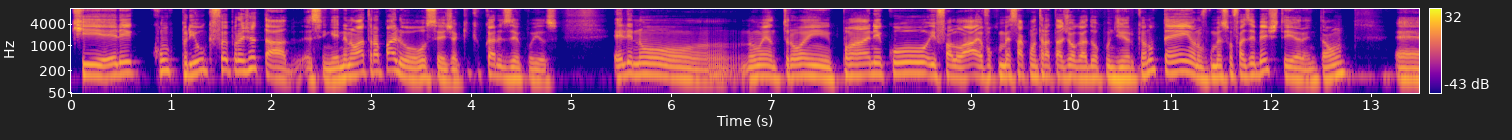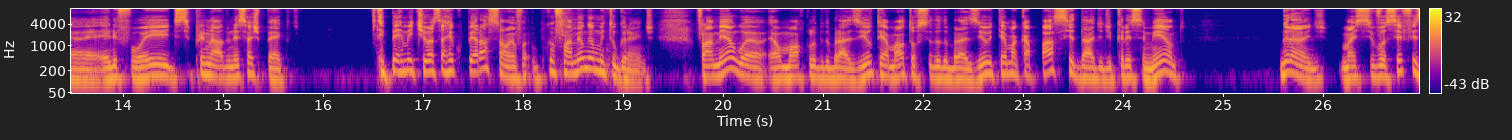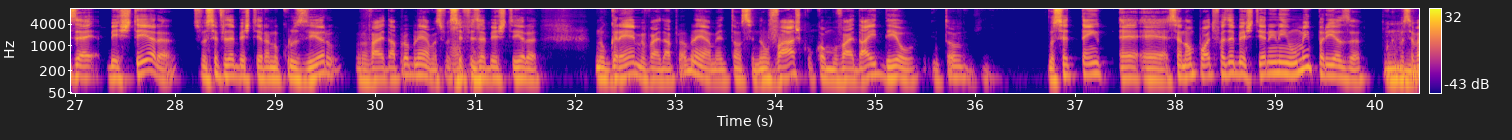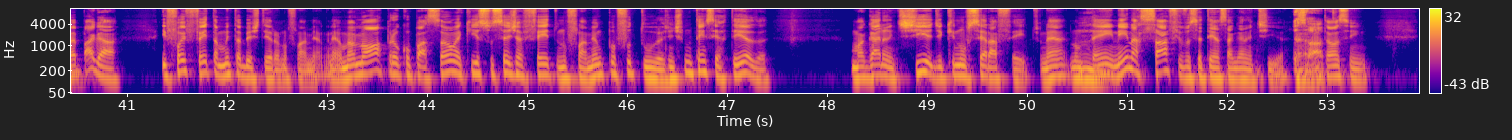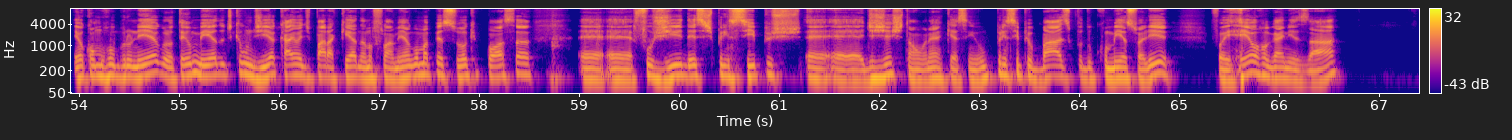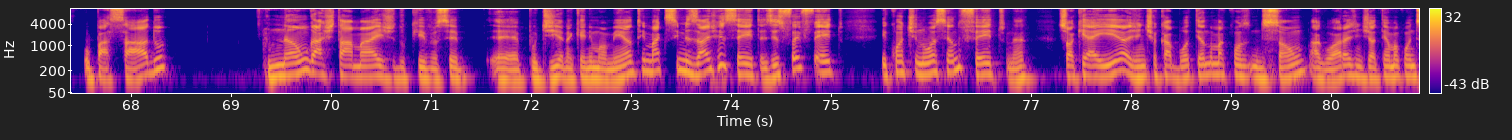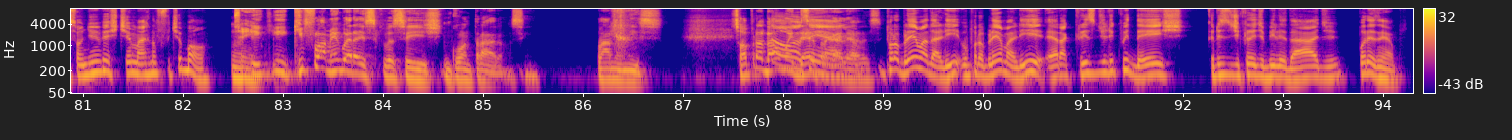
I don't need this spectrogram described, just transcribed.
que ele cumpriu o que foi projetado. Assim, ele não atrapalhou. Ou seja, o que, que eu quero dizer com isso? Ele não, não entrou em pânico e falou: ah, eu vou começar a contratar jogador com dinheiro que eu não tenho, não começou a fazer besteira. Então, é, ele foi disciplinado nesse aspecto. E permitiu essa recuperação. Eu Porque o Flamengo é muito grande. O Flamengo é, é o maior clube do Brasil, tem a maior torcida do Brasil e tem uma capacidade de crescimento grande. Mas se você fizer besteira, se você fizer besteira no Cruzeiro, vai dar problema. Se você fizer besteira no Grêmio, vai dar problema. Então, assim, no Vasco, como vai dar, e deu. Então, você tem. é, é, você não pode fazer besteira em nenhuma empresa, porque você vai pagar. E foi feita muita besteira no Flamengo. Né? A minha maior preocupação é que isso seja feito no Flamengo para o futuro. A gente não tem certeza, uma garantia de que não será feito. Né? Não tem, nem na SAF você tem essa garantia. Exato. Então, assim, eu, como rubro-negro, eu tenho medo de que um dia caia de paraquedas no Flamengo uma pessoa que possa é, é, fugir desses princípios é, é, de gestão, né? Que assim, o princípio básico do começo ali foi reorganizar o passado, não gastar mais do que você é, podia naquele momento e maximizar as receitas. Isso foi feito e continua sendo feito, né? Só que aí a gente acabou tendo uma condição, agora a gente já tem uma condição de investir mais no futebol. Sim. E, e que Flamengo era esse que vocês encontraram, assim, lá no início? Só pra dar uma Não, ideia assim, pra é, galera. assim. O, problema dali, o problema ali era a crise de liquidez, crise de credibilidade. Por exemplo,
